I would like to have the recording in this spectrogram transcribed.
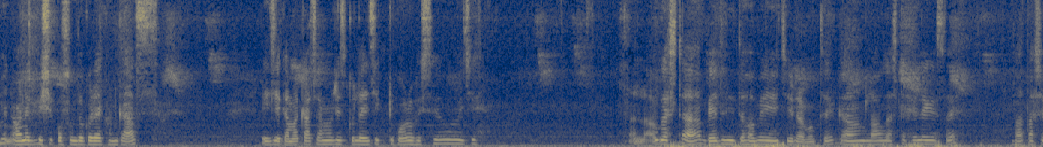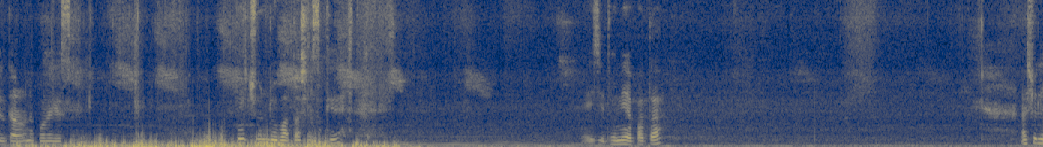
মানে অনেক বেশি পছন্দ করে এখন গাছ। এই যে আমার কাঁচামরিচগুলো এই যে একটু বড় হয়েছে, ওই যে লাউ গাছটা বেঁধে দিতে হবে এই যেটার মধ্যে, কারণ লাউ গাছটা হেলে গেছে, বাতাসের কারণে পড়ে গেছে। প্রচণ্ড বাতাস আজকে। এই যে ধনিয়া পাতা। আসলে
